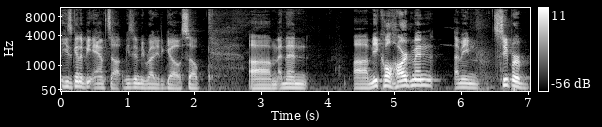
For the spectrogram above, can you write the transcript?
he's going to be amped up. He's going to be ready to go. So, um, and then uh, Mecole Hardman. I mean, super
